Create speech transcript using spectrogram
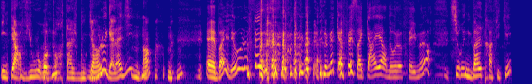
Interview, reportage, bouquin, le gars l'a dit, hein. Eh ben, il est Hall of Fame. le mec a fait sa carrière de Hall of Famer sur une balle trafiquée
